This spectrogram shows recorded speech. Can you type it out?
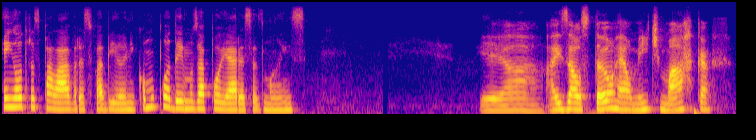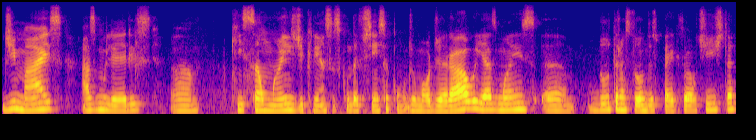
Em outras palavras, Fabiane, como podemos apoiar essas mães? É, a, a exaustão realmente marca demais as mulheres. Uh, que são mães de crianças com deficiência de um modo geral, e as mães uh, do transtorno do espectro autista,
